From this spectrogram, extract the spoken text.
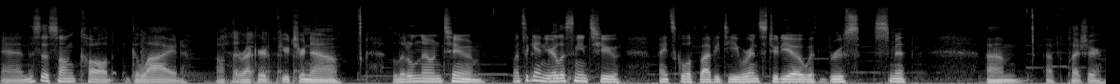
And this is a song called "Glide" off the record "Future Now," a little known tune. Once again, you're listening to Night School with Bobby D. We're in studio with Bruce Smith um, of Pleasure.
